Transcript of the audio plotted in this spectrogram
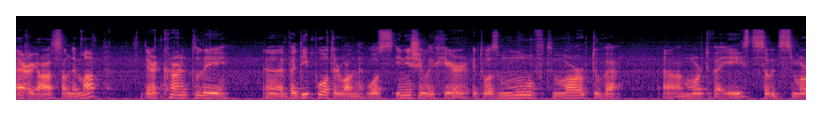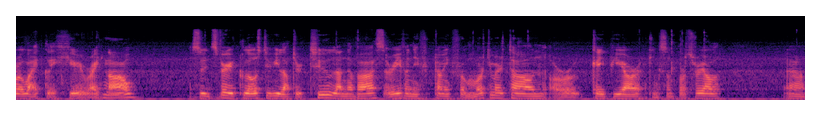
areas on the map. They're currently uh, the deep water one was initially here. It was moved more to the uh, more to the east, so it's more likely here right now. So it's very close to Villator 2, La Navas, or even if coming from Mortimer Town or KPR, Kingston Port Royal. Uh,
